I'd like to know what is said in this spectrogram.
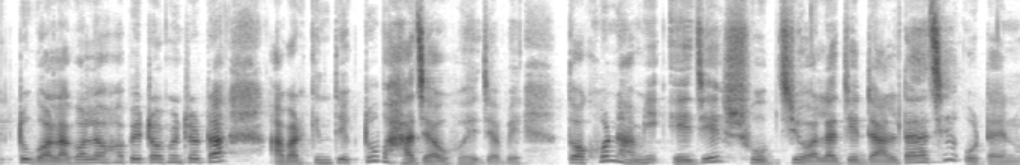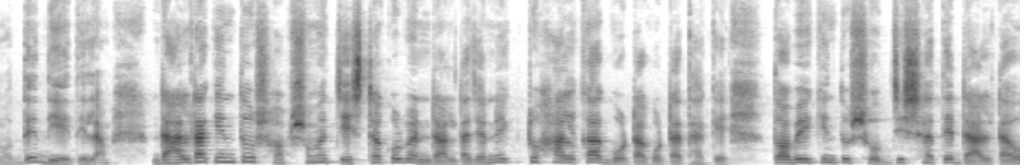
একটু গলা গলা হবে টমেটোটা, আবার কিন্তু একটু ভাজাও হয়ে যাবে। তখন আমি এই যে সবজিওয়ালা যে ডালটা আছে, ওটা এর মধ্যে দিয়ে দিলাম। ডালটা কিন্তু সবসময় চেষ্টা করবেন ডালটা যেন একটু হালকা গোটা গোটা থাকে। তবে কিন্তু সবজির সাথে ডালটাও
